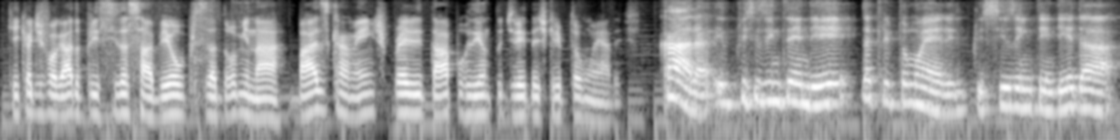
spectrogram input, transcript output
o que, que o advogado precisa saber ou precisa dominar, basicamente, para ele estar tá por dentro do direito das criptomoedas? Cara, ele precisa entender da criptomoeda, ele precisa entender da,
